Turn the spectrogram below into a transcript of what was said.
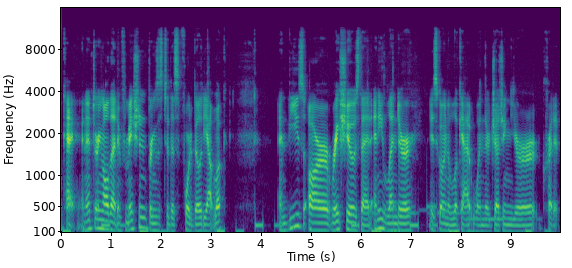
Okay, and entering all that information brings us to this affordability outlook. And these are ratios that any lender is going to look at when they're judging your credit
